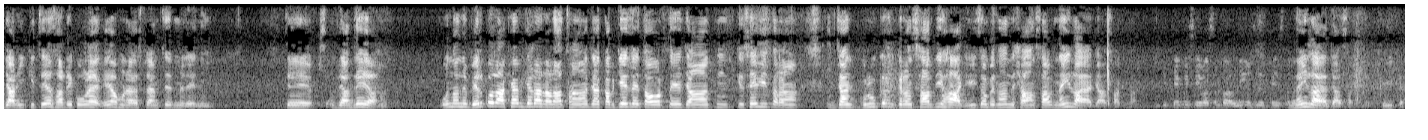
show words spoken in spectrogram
ਜਾਰੀ ਕੀਤੇ ਆ ਸਾਡੇ ਕੋਲ ਹੈਗੇ ਆ ਹੁਣ ਇਸ ਟਾਈਮ ਤੇ ਮਿਲੇ ਨਹੀਂ। ਤੇ ਲਿਆਂਦੇ ਆ। ਉਹਨਾਂ ਨੇ ਬਿਲਕੁਲ ਆਖਿਆ ਵੀ ਜਿਹੜਾ ਰੜਾ ਥਾਂ ਜਾਂ ਕਬਜ਼ੇ ਦੇ ਤੌਰ ਤੇ ਜਾਂ ਕਿਸੇ ਵੀ ਤਰ੍ਹਾਂ ਜਾਂ ਗੁਰੂ ਗ੍ਰੰਥ ਸਾਹਿਬ ਦੀ ਹਾਜ਼ਰੀ ਤੋਂ ਬਿਨਾਂ ਨਿਸ਼ਾਨ ਸਾਹਿਬ ਨਹੀਂ ਲਾਇਆ ਜਾ ਸਕਦਾ। ਜਿੱਥੇ ਕੋਈ ਸੇਵਾ ਸੰਭਾਲ ਨਹੀਂ ਉਸ ਦੇ ਉੱਤੇ ਇਸ ਤਰ੍ਹਾਂ ਨਹੀਂ ਲਾਇਆ ਜਾ ਸਕਦਾ। ਠੀਕ ਹੈ।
